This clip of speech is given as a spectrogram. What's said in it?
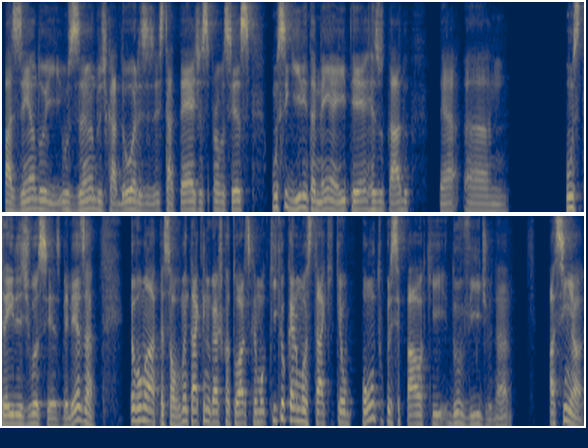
fazendo e usando indicadores, estratégias para vocês conseguirem também aí ter resultado, né, um, com os traders de vocês, beleza? Então vamos lá, pessoal, vamos entrar aqui no gráfico 4 horas, o que, que eu quero mostrar aqui, que é o ponto principal aqui do vídeo, né? Assim, ó,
